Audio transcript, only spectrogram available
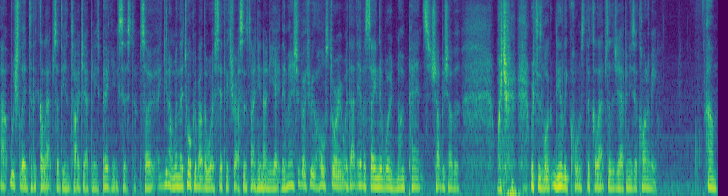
uh, which led to the collapse of the entire Japanese banking system. So, uh, you know, when they talk about the worst ethics trial since 1998, they managed to go through the whole story without ever saying the word no pants, shabu shabu, which, which is what nearly caused the collapse of the Japanese economy. Um,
